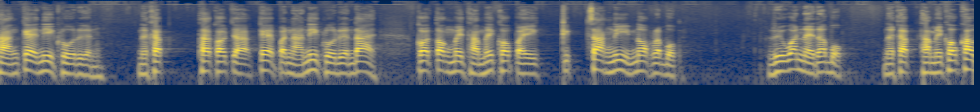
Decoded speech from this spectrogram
ทางแก้หนี้ครัวเรือนนะครับถ้าเขาจะแก้ปัญหาหนี้ครัวเรือนได้ ก็ต้องไม่ทำให้เขาไปสร้างหนี้นอกระบบ หรือว่าในระบบนะครับทำให้เขาเข้า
